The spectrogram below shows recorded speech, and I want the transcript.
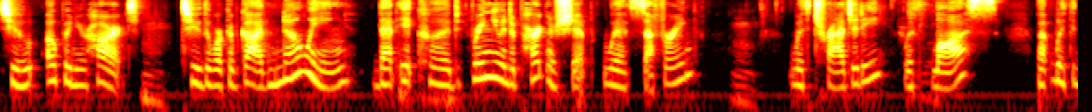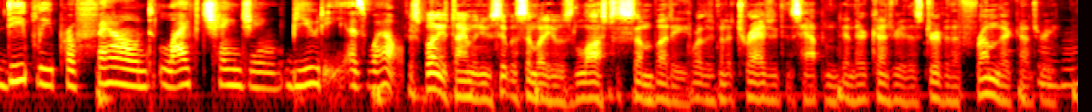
to open your heart mm. to the work of God, knowing that it could bring you into partnership with suffering, mm. with tragedy, with loss, but with deeply profound, life changing beauty as well. There's plenty of times when you sit with somebody who's lost somebody, or there's been a tragedy that's happened in their country that's driven them from their country, mm-hmm.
